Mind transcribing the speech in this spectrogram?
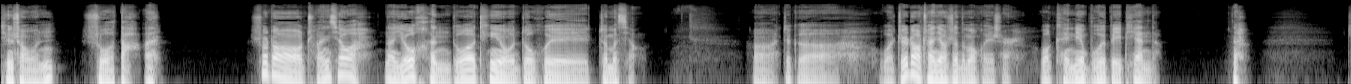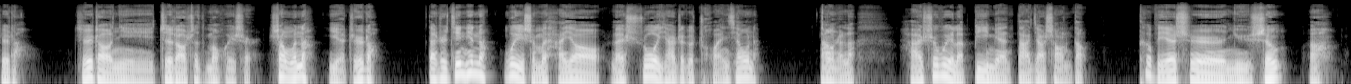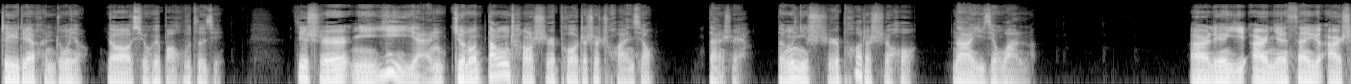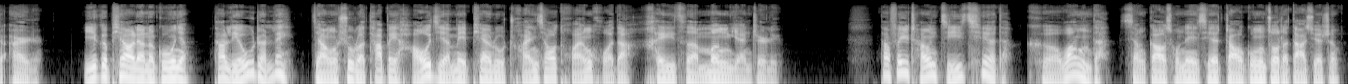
听上文说大案。说到传销啊，那有很多听友都会这么想啊，这个我知道传销是怎么回事，我肯定不会被骗的。啊，知道，知道，你知道是怎么回事。上文呢也知道，但是今天呢，为什么还要来说一下这个传销呢？当然了，还是为了避免大家上当，特别是女生啊，这一点很重要，要学会保护自己。即使你一眼就能当场识破这是传销，但是呀，等你识破的时候，那已经晚了。二零一二年三月二十二日，一个漂亮的姑娘，她流着泪讲述了她被好姐妹骗入传销团伙的黑色梦魇之旅。她非常急切的、渴望的想告诉那些找工作的大学生，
